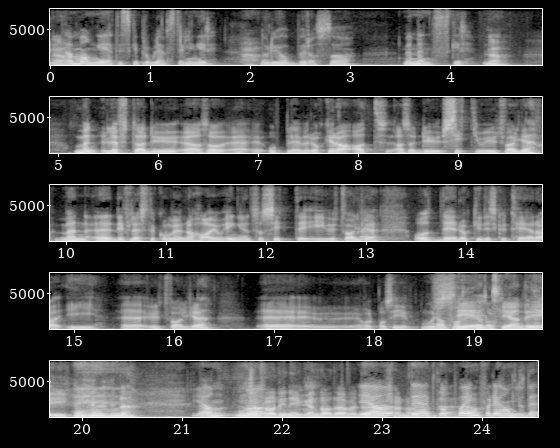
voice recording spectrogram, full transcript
Ja. Det er mange etiske problemstillinger når du jobber også med mennesker. Ja. Men løfter du, altså eh, Opplever dere da at altså Du sitter jo i utvalget, men eh, de fleste kommuner har jo ingen som sitter i utvalget. Og det dere diskuterer i eh, utvalget eh, holdt på å si, Ser dere igjen det i kommunene? Ja, Bortsett fra din egen, da. Det er, vel- Ja, det er et godt poeng. ja. For det handler det,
